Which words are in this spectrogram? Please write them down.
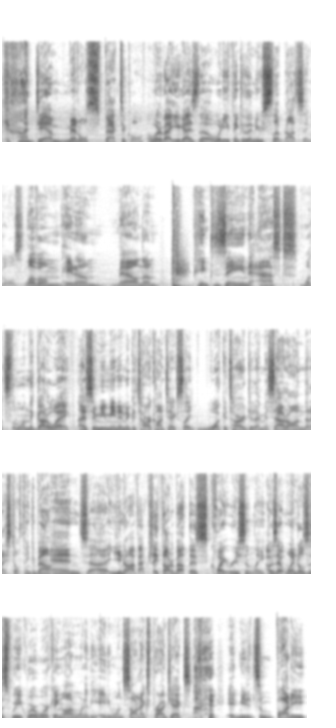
goddamn metal spectacle. What about you guys though? What do you think of the new Slipknot singles? Love them? Hate them? Meh on them? Pink Zane asks, what's the one that got away? I assume you mean in a guitar context, like what guitar did I miss out on that I still think about? And, uh, you know, I've actually thought about this quite recently. I was at Wendell's this week, we are working on one of the 81 Sonex projects. it needed some body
